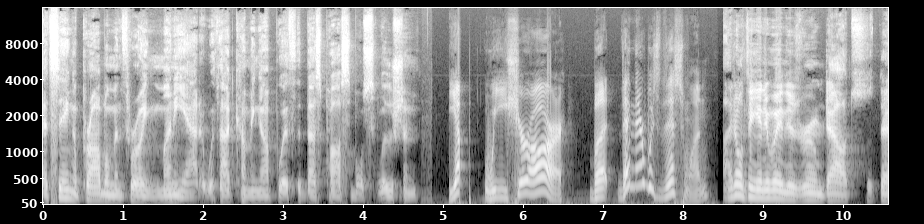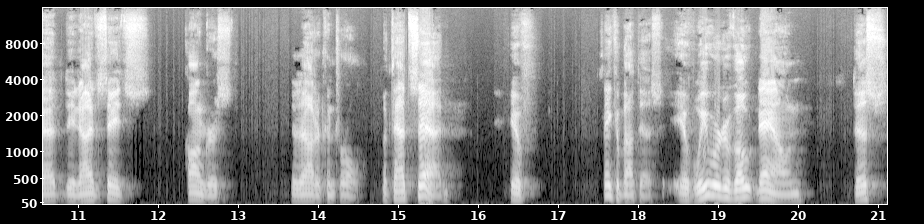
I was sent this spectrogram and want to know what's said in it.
at seeing a problem and throwing money at it without coming up with the best possible solution. Yep, we sure are. But then there was this one. I don't think anybody in this room doubts that the United States Congress is out of control. But that said, if think about this, if we were to vote down this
